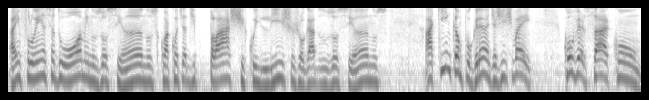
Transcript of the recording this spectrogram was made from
a influência do homem nos oceanos, com a quantidade de plástico e lixo jogado nos oceanos. Aqui em Campo Grande, a gente vai conversar com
